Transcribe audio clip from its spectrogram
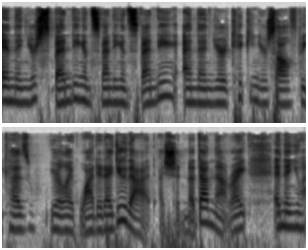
and then you're spending and spending and spending and then you're kicking yourself because you're like why did i do that i shouldn't have done that right and then you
